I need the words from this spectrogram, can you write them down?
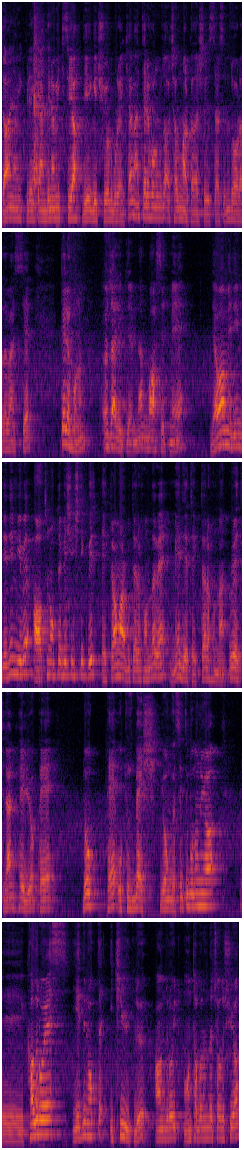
Dynamic Black yani dinamik siyah diye geçiyor bu renk. Hemen telefonumuzu açalım arkadaşlar isterseniz. O arada ben size telefonun özelliklerinden bahsetmeye devam edeyim. Dediğim gibi 6.5 inçlik bir ekran var bu telefonda ve MediaTek tarafından üretilen Helio P P35 Yonga seti bulunuyor. Ee, ColorOS 7.2 yüklü Android 10 tabanında çalışıyor.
